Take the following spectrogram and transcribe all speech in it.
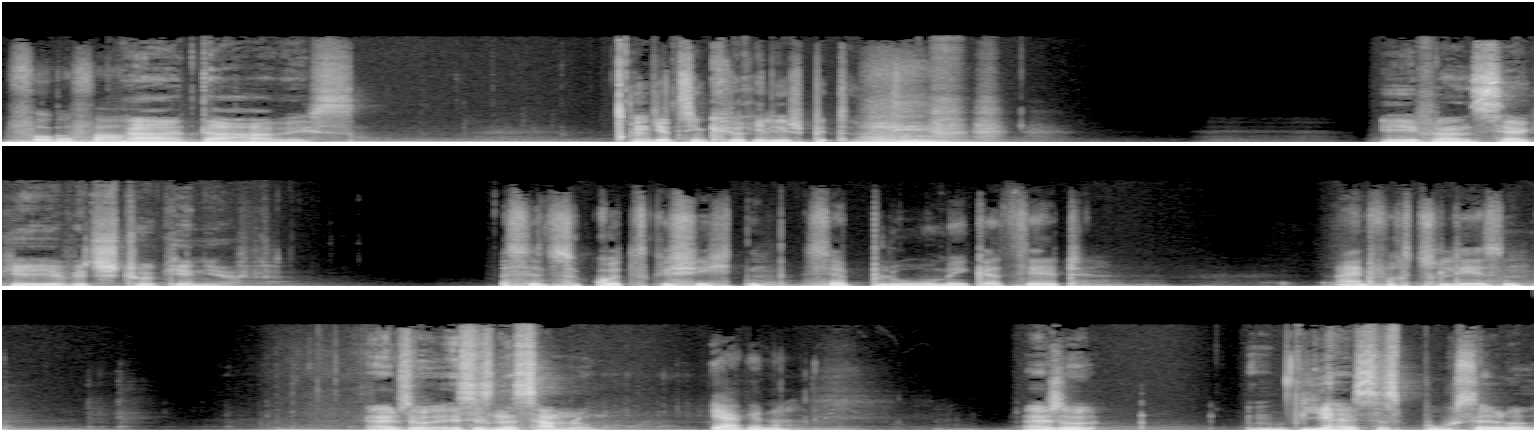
Vogel V. Ah, da habe ich's. Und jetzt in Kyrillisch, bitte. Ivan Sergejewitsch Turgenev. Es sind so Kurzgeschichten, sehr blumig erzählt, einfach zu lesen. Also, es ist eine Sammlung. Ja, genau. Also, wie heißt das Buch selber?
